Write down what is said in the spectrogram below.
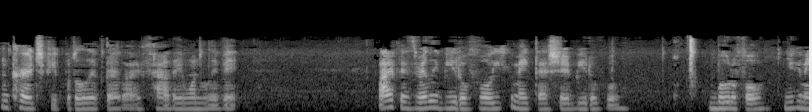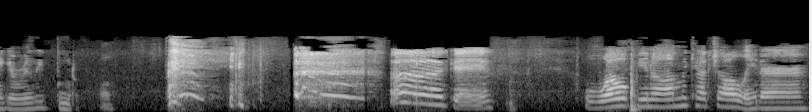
encourage people to live their life how they want to live it. Life is really beautiful. You can make that shit beautiful. Beautiful. You can make it really beautiful. Okay. Well, you know, I'm gonna catch y'all later.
